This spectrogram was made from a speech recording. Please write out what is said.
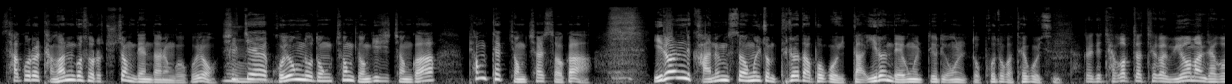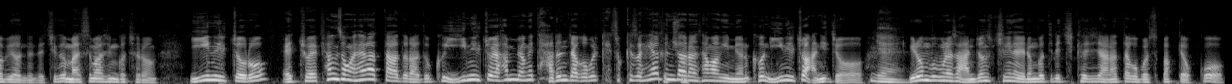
사고를 당한 것으로 추정된다는 거고요. 실제 음. 고용노동청 경기지청과 평택 경찰서가 이런 가능성을 좀 들여다보고 있다. 이런 내용들이 오늘 또 보도가 되고 있습니다. 그러니까 이게 작업 자체가 위험한 작업이었는데 지금 말씀하신 것처럼 2인 1조로 애초에 편성을 해놨다 하더라도 그 2인 1조의 한 명이 다른 작업을 계속해서 해야 된다는 상황이면 그건 2인 1조 아니죠. 예. 이런 부분에서 안전수칙이나 이런 것들이 지켜지지 않았다고 볼 수밖에 없고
